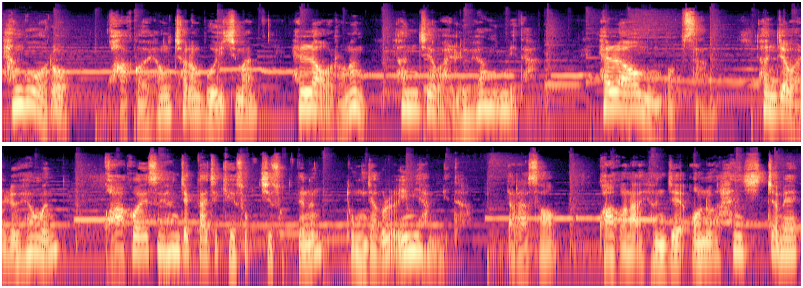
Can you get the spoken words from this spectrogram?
한국어로 과거형처럼 보이지만 헬라어로는 현재 완료형입니다. 헬라어 문법상 현재 완료형은 과거에서 현재까지 계속 지속되는 동작을 의미합니다. 따라서 과거나 현재 어느 한 시점에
